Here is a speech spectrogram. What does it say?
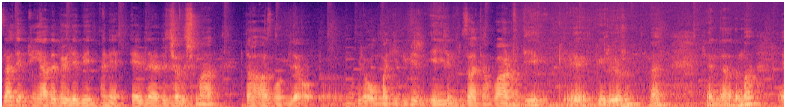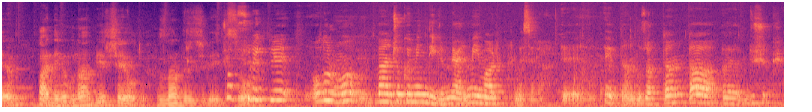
Zaten dünyada böyle bir hani evlerde çalışma, daha az mobile mobile olma gibi bir eğilim zaten vardı diye e, görüyorum ben kendi adıma. E, pandemi buna bir şey oldu, hızlandırıcı bir etkisi Çok oldu. sürekli olur mu? Ben çok emin değilim. Yani mimarlık mesela e, evden uzaktan daha e, düşük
